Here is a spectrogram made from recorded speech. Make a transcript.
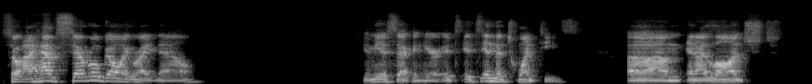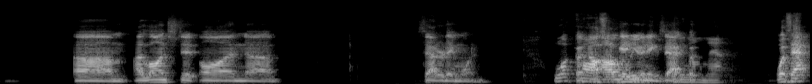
so I have several going right now. Give me a second here. It's it's in the 20s um, and I launched um, I launched it on uh, Saturday morning. What cost? I'll, I'll get you an exact. What's that?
